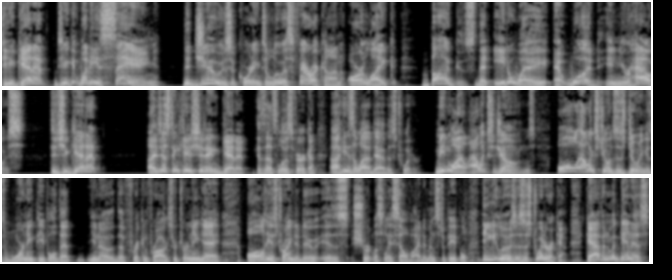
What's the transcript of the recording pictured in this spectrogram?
Do you get it? Do you get what he's saying? The Jews, according to Louis Farrakhan, are like bugs that eat away at wood in your house. Did you get it? Uh, just in case you didn't get it, because that's Louis Farrakhan, uh, he's allowed to have his Twitter. Meanwhile, Alex Jones, all Alex Jones is doing is warning people that, you know, the frickin' frogs are turning gay. All he's trying to do is shirtlessly sell vitamins to people. He loses his Twitter account. Gavin McInnes,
